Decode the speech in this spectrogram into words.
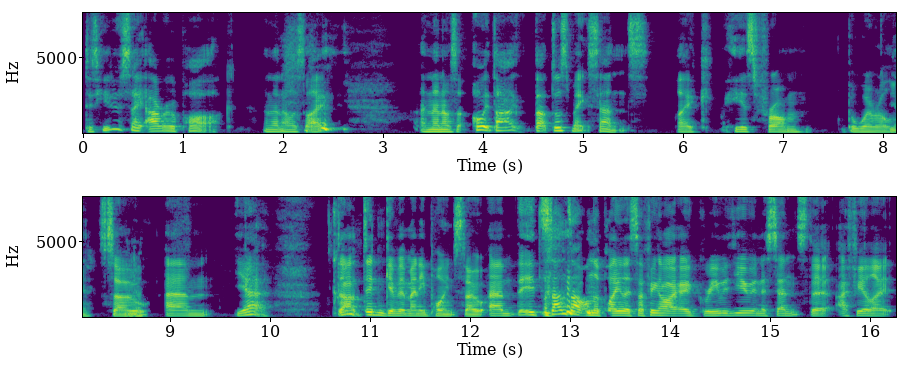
"Did he just say Arrowe Park?" And then I was like, and then I was like, oh, that that does make sense. Like he is from the Wirral, yeah. so yeah. um, yeah. Cool. That didn't give it many points though. Um, it stands out on the playlist. I think I agree with you in a sense that I feel like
